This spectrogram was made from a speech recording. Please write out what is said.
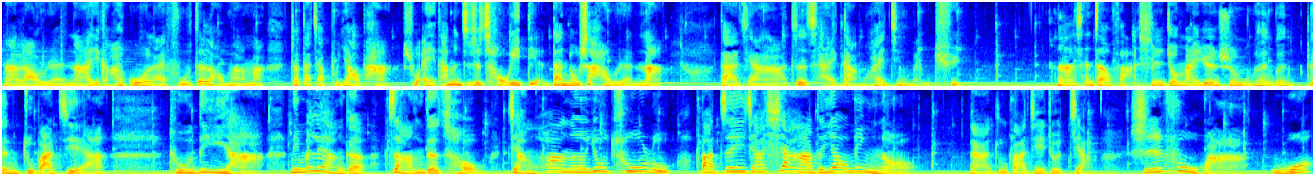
那老人呐，也赶快过来扶着老妈妈，叫大家不要怕，说，哎，他们只是丑一点，但都是好人呐。大家这才赶快进门去。那三藏法师就埋怨孙悟空跟跟猪八戒啊，徒弟呀，你们两个长得丑，讲话呢又粗鲁，把这一家吓得要命呢。那猪八戒就讲，师傅啊，我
